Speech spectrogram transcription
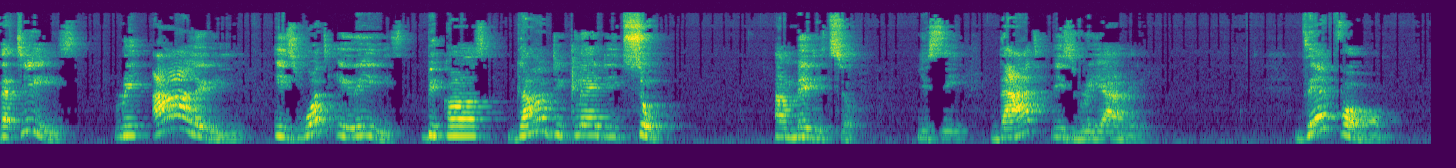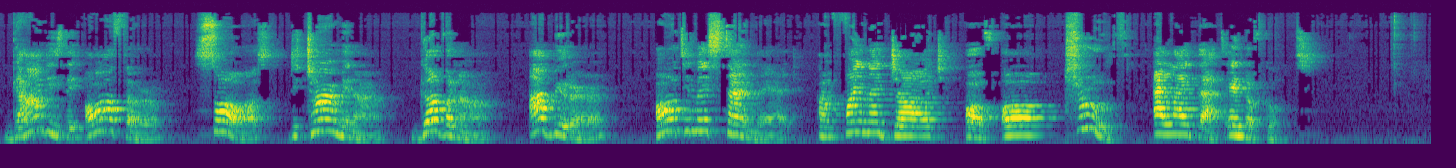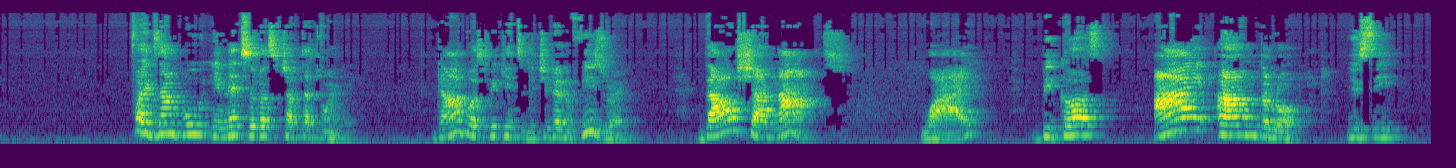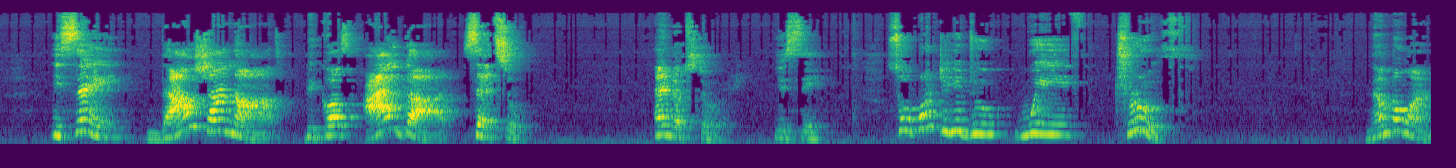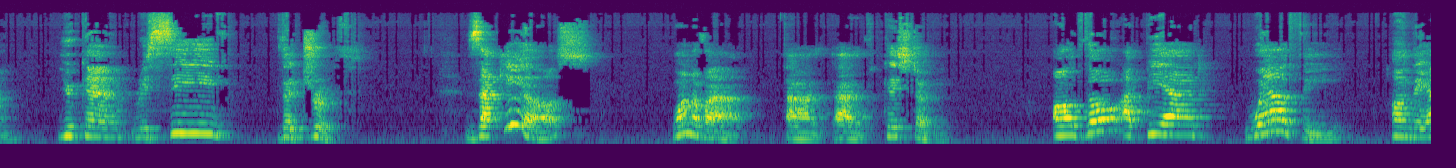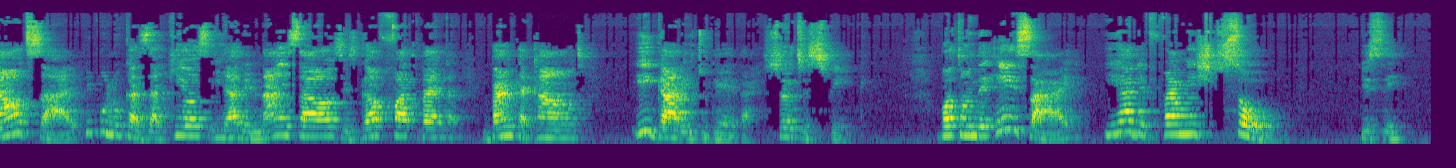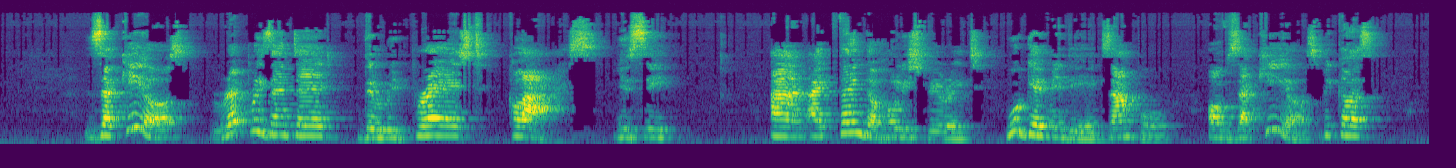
That is, reality is what it is because God declared it so and made it so. You see, that is reality. Therefore, God is the author, source, determiner, governor, arbiter, ultimate standard, and final judge of all truth. I like that. End of quote. For example, in Exodus chapter 20, God was speaking to the children of Israel, Thou shalt not. Why? Because I am the Lord. You see, He's saying, Thou shalt not, because I, God, said so. End of story. You see. So, what do you do with truth? Number one, you can receive the truth. Zacchaeus, one of our, our, case study, although appeared wealthy on the outside, people look at Zacchaeus, he had a nice house, he's got fat bank, bank account, he got it together, so to speak. But on the inside, he had a famished soul, you see. Zacchaeus represented the repressed class, you see. And I thank the Holy Spirit who gave me the example of Zacchaeus because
